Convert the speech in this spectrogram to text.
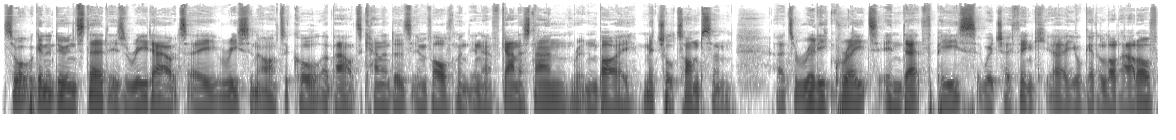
So, what we're going to do instead is read out a recent article about Canada's involvement in Afghanistan written by Mitchell Thompson. It's a really great in depth piece, which I think uh, you'll get a lot out of.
